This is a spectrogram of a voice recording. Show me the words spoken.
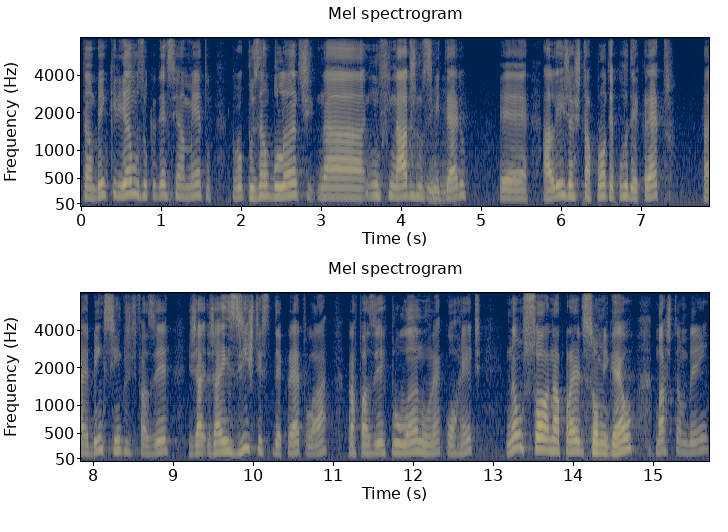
também criamos o credenciamento para os ambulantes na, enfinados no uhum. cemitério. É, a lei já está pronta, é por decreto, Tá? É bem simples de fazer, já, já existe esse decreto lá para fazer para o ano né, corrente, não só na Praia de São Miguel, mas também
